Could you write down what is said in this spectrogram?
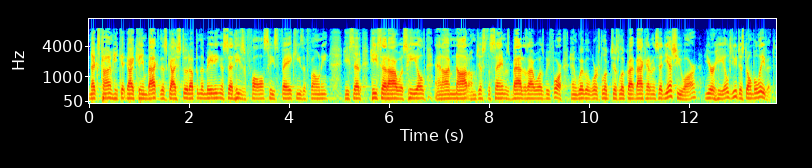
next time he guy came back, this guy stood up in the meeting and said, "He's a false. He's fake. He's a phony." He said, "He said I was healed, and I'm not. I'm just the same as bad as I was before." And Wigglesworth looked just looked right back at him and said, "Yes, you are. You're healed. You just don't believe it."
